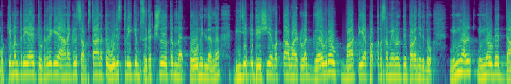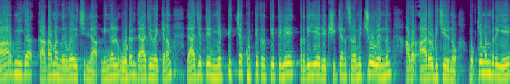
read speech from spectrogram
മുഖ്യമന്ത്രിയായി തുടരുകയാണെങ്കിൽ സംസ്ഥാനത്ത് ഒരു സ്ത്രീക്കും സുരക്ഷിതത്വം തോന്നില്ലെന്ന് ബി ജെ പി ദേശീയ വക്താവായിട്ടുള്ള ഗൗരവ് ഭാട്ടിയ പത്രസമ്മേളനത്തിൽ പറഞ്ഞിരുന്നു. നിങ്ങൾ നിങ്ങളുടെ ധാർമ്മിക കടമ നിർവഹിച്ചില്ല. നിങ്ങൾ ഉടൻ രാജിവെക്കണം. രാജ്യത്തെ ഞെട്ടിച്ച കുറ്റകൃത്യത്തിലെ പ്രതിയെ രക്ഷിക്കാൻ ശ്രമിച്ചുവെന്നും അവർ ആരോപിച്ചിരുന്നു. മുഖ്യമന്ത്രിയെ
